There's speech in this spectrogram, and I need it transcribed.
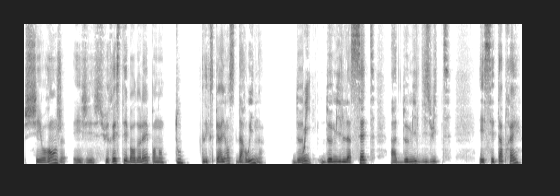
chez Orange et je suis resté bordelais pendant toute l'expérience Darwin de 2007 à 2018. Et c'est après,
